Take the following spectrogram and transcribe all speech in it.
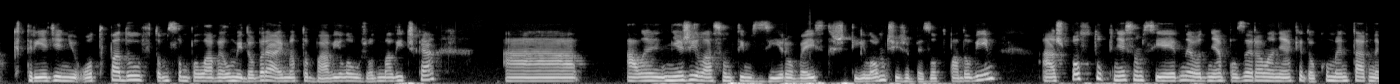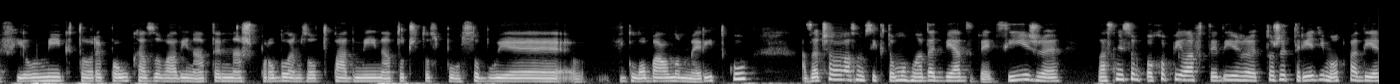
k triedeniu odpadu. V tom som bola veľmi dobrá, aj ma to bavilo už od malička. A ale nežila som tým zero waste štýlom, čiže bezodpadovým. A až postupne som si jedného dňa pozerala nejaké dokumentárne filmy, ktoré poukazovali na ten náš problém s odpadmi, na to, čo to spôsobuje v globálnom meritku. A začala som si k tomu hľadať viac vecí, že vlastne som pochopila vtedy, že to, že triedím odpad je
